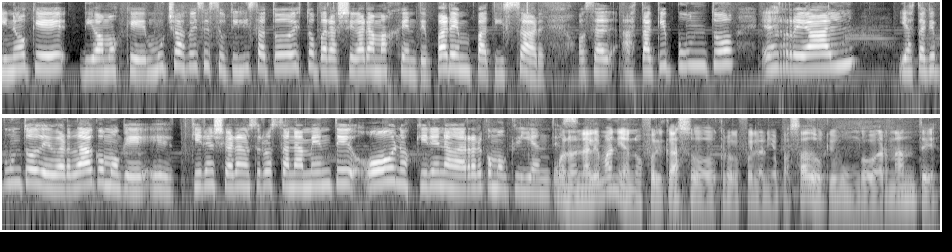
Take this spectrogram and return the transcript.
sino que, digamos que muchas veces se utiliza todo esto para llegar a más gente, para empatizar. O sea, hasta qué punto es real y hasta qué punto de verdad como que eh, quieren llegar a nosotros sanamente o nos quieren agarrar como clientes. Bueno, en Alemania no fue el caso, creo que fue el año pasado, que hubo un gobernante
